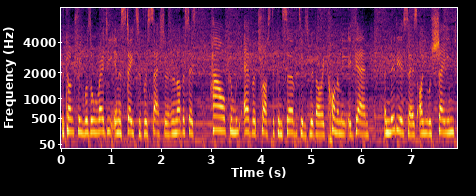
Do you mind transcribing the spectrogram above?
The country was already in a state of recession. Another says, How can we ever trust the Conservatives with our economy again? And Lydia says, Are you ashamed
